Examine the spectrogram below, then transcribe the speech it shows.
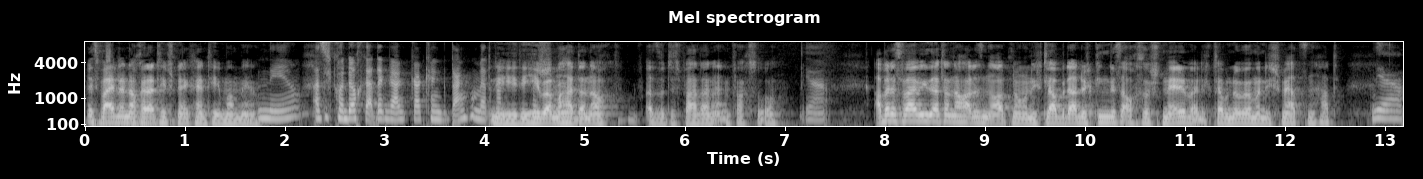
Es war dann auch relativ schnell kein Thema mehr. Nee, also ich konnte auch gar, gar, gar keinen Gedanken mehr dran Nee, die Hebamme hat dann auch, also das war dann einfach so. Ja. Aber das war, wie gesagt, dann auch alles in Ordnung. Und ich glaube, dadurch ging das auch so schnell, weil ich glaube, nur wenn man die Schmerzen hat, Ja.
